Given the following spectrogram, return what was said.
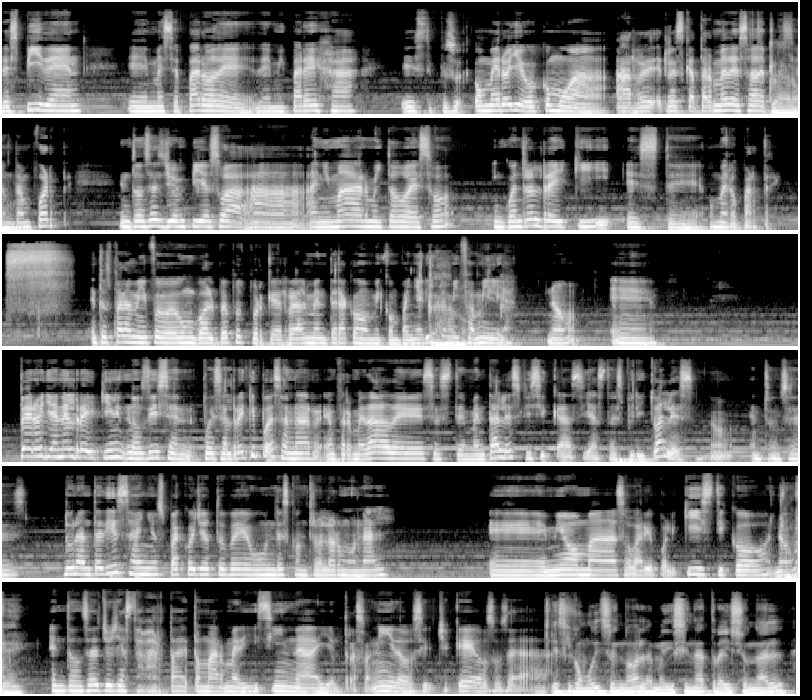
despiden, eh, me separo de, mi pareja, este, pues Homero llegó como a, rescatarme de esa depresión tan fuerte. Entonces yo empiezo a, animarme y todo eso. Encuentro el Reiki, este, Homero parte. Entonces para mí fue un golpe, pues porque realmente era como mi compañerito, mi familia, ¿no? Eh, pero ya en el Reiki nos dicen, pues el Reiki puede sanar enfermedades este, mentales, físicas y hasta espirituales, ¿no? Entonces, durante 10 años, Paco, yo tuve un descontrol hormonal eh, miomas, ovario poliquístico, ¿no? Entonces yo ya estaba harta de tomar medicina y ultrasonidos y chequeos, o sea... Es que como dicen, ¿no? La medicina tradicional,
